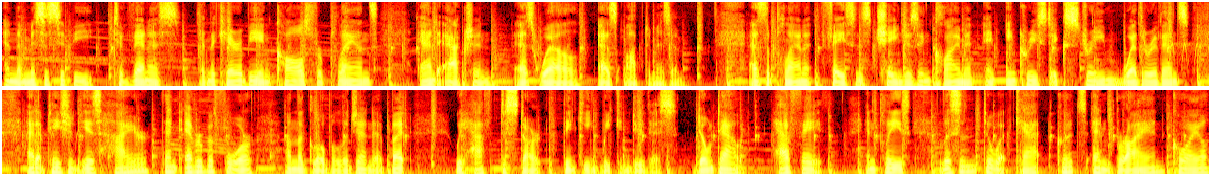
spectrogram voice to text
and the Mississippi to Venice and the Caribbean calls for plans and action as well as optimism. As the planet faces changes in climate and increased extreme weather events, adaptation is higher than ever before on the global agenda. But we have to start thinking we can do this. Don't doubt, have faith, and please listen to what Cat Kutz and Brian Coyle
